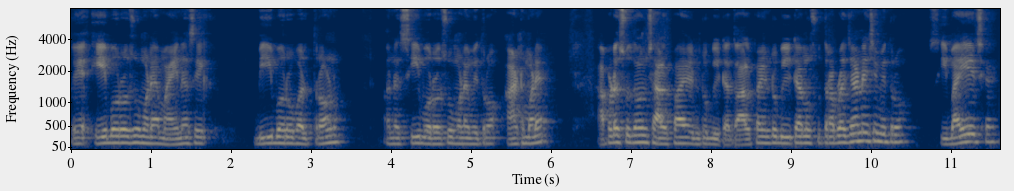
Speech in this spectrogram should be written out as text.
તો એ એ બરો શું મળે? માઇનસ એક બી બરોબર ત્રણ અને સી બરો શું મળે મિત્રો? આઠ મળે. આપણે શોધવાનું છે આલ્ફા ઇન્ટુ બીટા. તો આલ્ફા ઇન્ટુ બીટાનું સૂત્ર આપણે જાણીએ છીએ મિત્રો? સી બાય એ છે.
